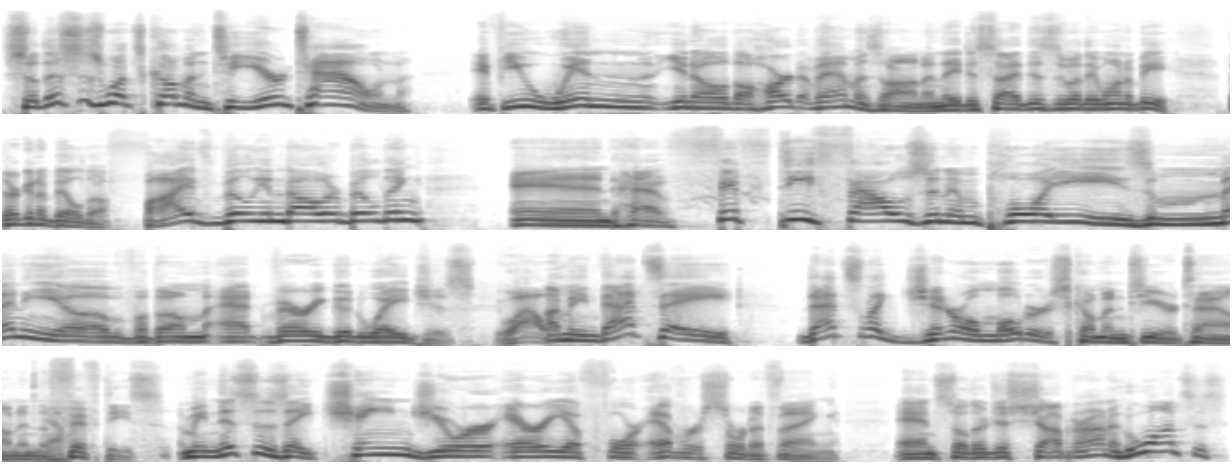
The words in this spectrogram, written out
so this is what's coming to your town if you win, you know, the heart of Amazon and they decide this is where they want to be. They're going to build a $5 billion building and have 50,000 employees, many of them at very good wages. Wow. I mean, that's a that's like General Motors coming to your town in the 50s. I mean, this is a change your area forever sort of thing. And so they're just shopping around. Who wants this?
